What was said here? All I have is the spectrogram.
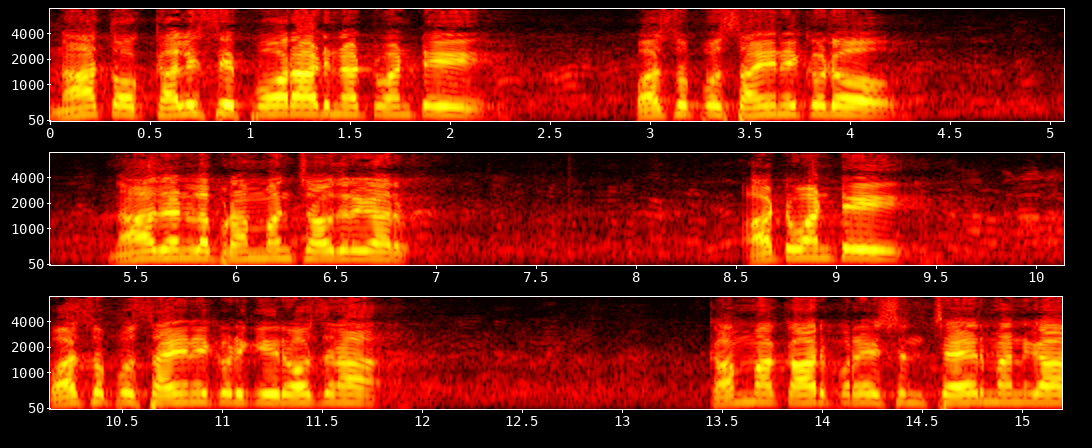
నాతో కలిసి పోరాడినటువంటి పసుపు సైనికుడు నాదెండ్ల బ్రహ్మన్ చౌదరి గారు. అటువంటి పసుపు సైనికుడికి ఈ రోజున కమ్మ కార్పొరేషన్ చైర్మన్గా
